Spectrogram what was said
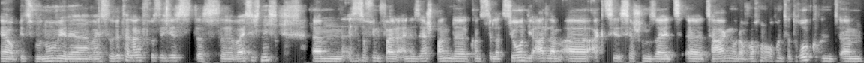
Ja, ob jetzt Vonovia der weiße Ritter langfristig ist, das äh, weiß ich nicht. Ähm, es ist auf jeden Fall eine sehr spannende Konstellation. Die Adler-Aktie ist ja schon seit äh, Tagen oder Wochen auch unter Druck und ähm,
